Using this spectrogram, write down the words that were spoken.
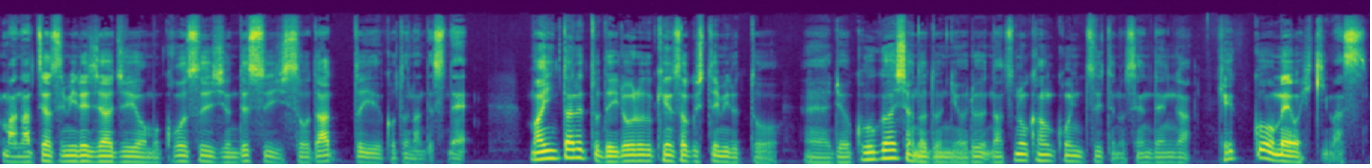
まあ、夏休みレジャー需要も高水準で推移しそうだということなんですね。まあインターネットでいろいろ検索してみると、えー、旅行会社などによる夏の観光についての宣伝が結構目を引きます。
